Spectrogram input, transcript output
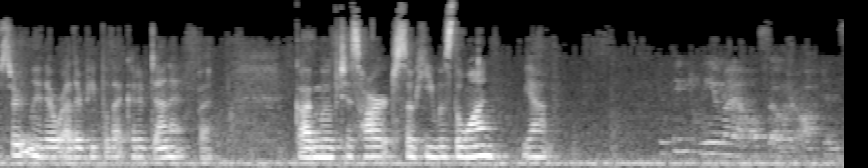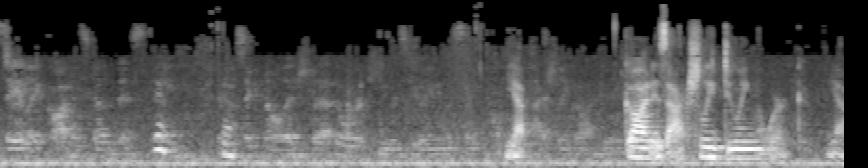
Certainly, there were other people that could have done it, but God moved his heart, so he was the one. Yeah, I think Nehemiah also would often say, like, God has done this Yeah, thing. yeah. And just acknowledge that the work he was doing was like Yeah. actually God doing. God is actually doing the work. Yeah.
